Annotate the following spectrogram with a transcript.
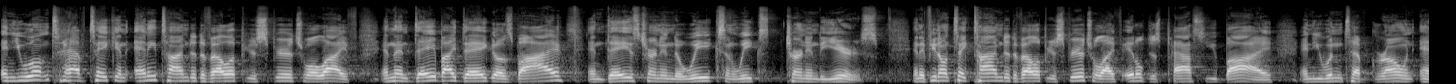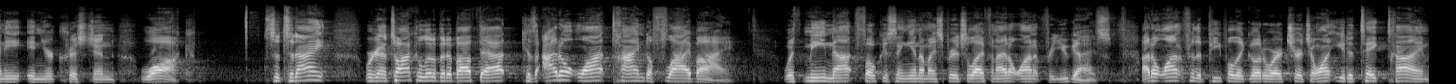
and you won't have taken any time to develop your spiritual life. And then day by day goes by, and days turn into weeks, and weeks turn into years. And if you don't take time to develop your spiritual life, it'll just pass you by, and you wouldn't have grown any in your Christian walk. So tonight, we're going to talk a little bit about that because I don't want time to fly by with me not focusing in on my spiritual life, and I don't want it for you guys. I don't want it for the people that go to our church. I want you to take time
